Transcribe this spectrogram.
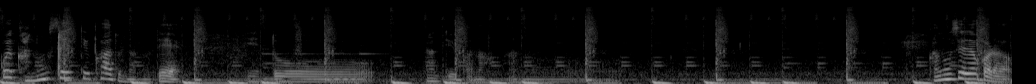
これ可能性っていうカードなのでえっ、となんていうかなあの可能性だから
